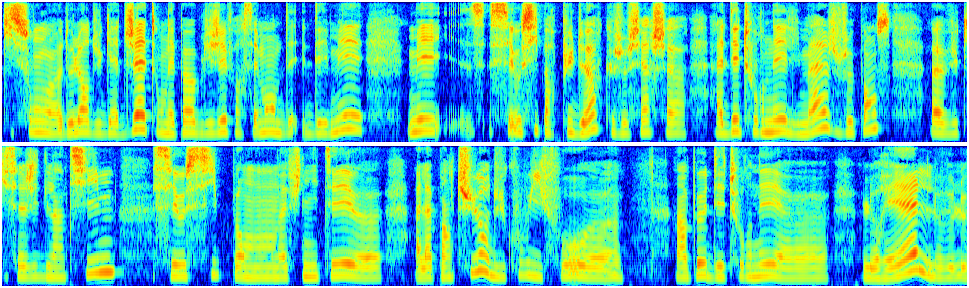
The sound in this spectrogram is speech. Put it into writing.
qui sont de l'ordre du gadget, on n'est pas obligé forcément d'aimer, mais c'est aussi par pudeur que je cherche à, détourner l'image, je pense, vu qu'il s'agit de l'intime. C'est aussi par mon affinité à la peinture, du coup il faut un peu détourner euh, le réel.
